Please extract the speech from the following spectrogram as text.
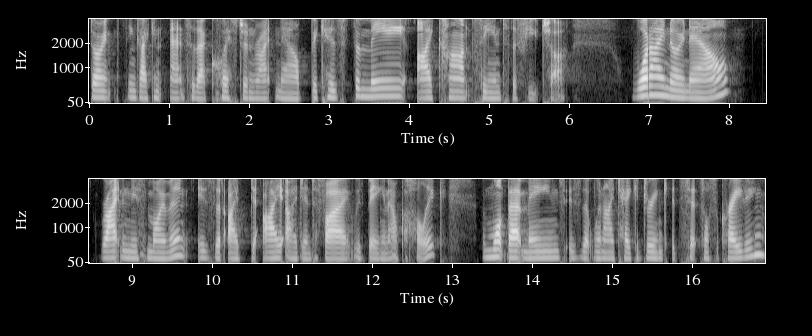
don't think I can answer that question right now because for me, I can't see into the future. What I know now, right in this moment, is that I, I identify with being an alcoholic. And what that means is that when I take a drink, it sets off a craving.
